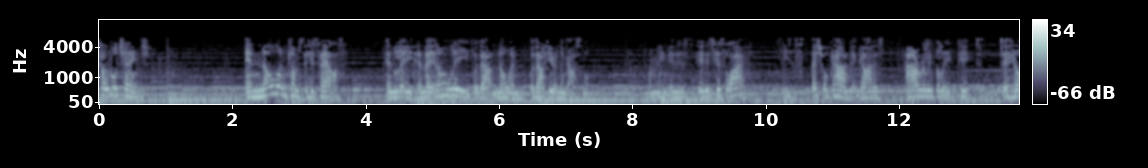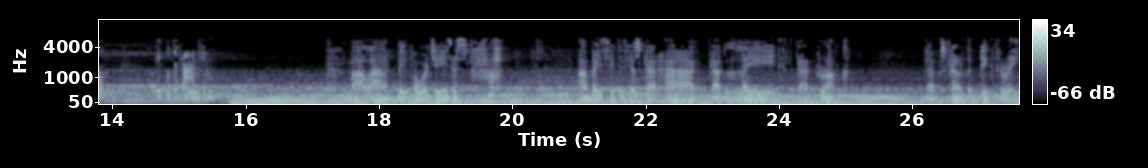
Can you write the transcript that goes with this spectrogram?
total change. And no one comes to his house and leave, and they don't leave without knowing, without hearing the gospel. I mean, it is, it is his life. He's a special guy that God has, I really believe, picked to help people to find Him. My life before Jesus, I basically just got high, got laid, got drunk. That was kind of the big three.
